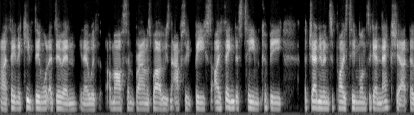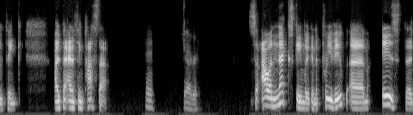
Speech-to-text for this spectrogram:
And I think they keep doing what they're doing, you know, with Amar St. Brown as well, who's an absolute beast. I think this team could be a genuine surprise team once again next year. I don't think I'd put anything past that. Hmm. Yeah, I agree. So our next game we're going to preview um, is the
